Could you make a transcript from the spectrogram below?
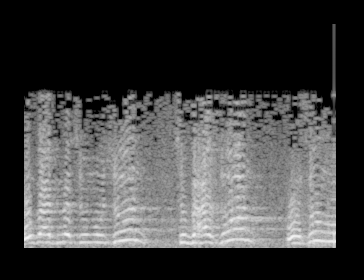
وبعد ما تموتون تبعثون وثم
